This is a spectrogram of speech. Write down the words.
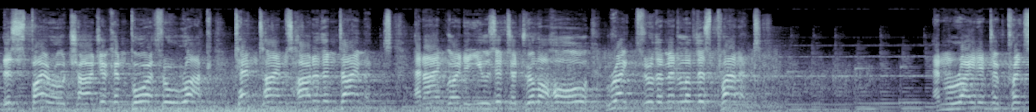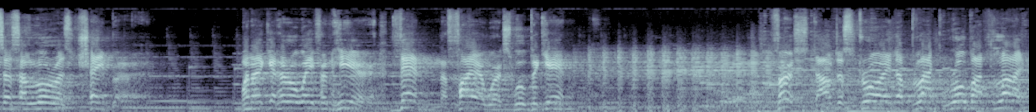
This spyro charger can bore through rock ten times harder than diamonds, and I'm going to use it to drill a hole right through the middle of this planet. And right into Princess Allura's chamber. When I get her away from here, then the fireworks will begin. First, I'll destroy the black robot lion.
